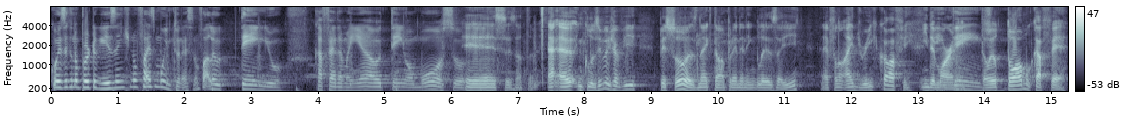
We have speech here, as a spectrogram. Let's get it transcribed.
Coisa que no português a gente não faz muito, né? Você não fala eu tenho café da manhã, eu tenho almoço. Isso, exatamente. É, é, inclusive, eu já vi pessoas, né, que estão aprendendo inglês aí, é, falando I drink coffee in the morning. Entendi. Então eu tomo café.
